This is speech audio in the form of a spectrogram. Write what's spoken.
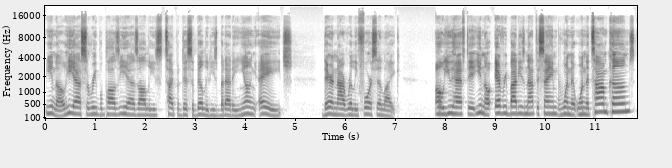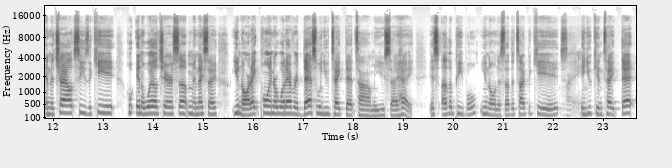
you know, he has cerebral palsy. He has all these type of disabilities, but at a young age, they're not really forcing like, oh, you have to, you know, everybody's not the same. When the when the time comes and the child sees a kid who in a wheelchair or something, and they say, you know, or they point or whatever, that's when you take that time and you say, hey, it's other people, you know, and it's other type of kids, Right. and you can take that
